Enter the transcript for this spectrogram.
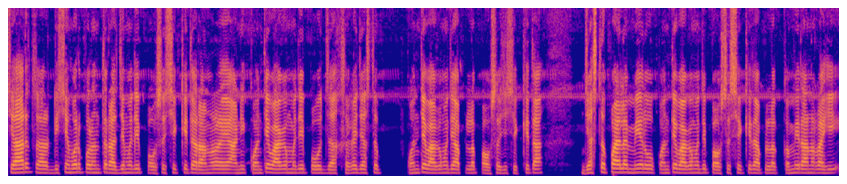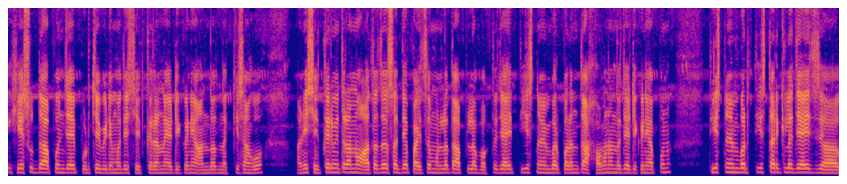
चार चार डिसेंबरपर्यंत राज्यामध्ये पावसाची शक्यता राहणार आहे. आणि कोणत्या भागामध्ये पाऊस जा सगळ्यात जास्त कोणत्या भागामध्ये आपल्याला पावसाची शक्यता जास्त पाहायला मिळेल व कोणत्या भागामध्ये पावसाची शक्यता आपल्याला कमी राहणार आहे हे सुद्धा आपण जे आहे पुढच्या व्हिडिओमध्ये शेतकऱ्यांना या ठिकाणी अंदाज नक्की सांगू. आणि शेतकरी मित्रांनो आता जर सध्या पाहायचं म्हटलं तर आपल्याला फक्त जे आहे तीस नोव्हेंबरपर्यंत हवामान अंदाज या ठिकाणी आपण तीस नोव्हेंबर तीस तारखेला जे आहे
